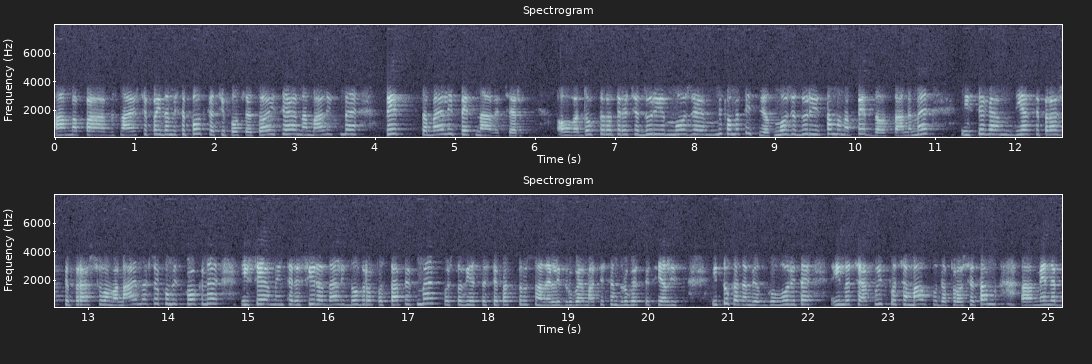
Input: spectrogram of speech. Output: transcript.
ама па, знаеше, па и да ми се подкачи после тоа и сега намалихме 5 саба или 5 на вечер. Ова докторот рече дури може, мислам може дури само на 5 да останеме, И сега јас се, праш, се прашувам, а најнаш ако ми скокне и сега ме интересира дали добро постапивме, пошто вие сте сепак струсна, нели, друго е матичен, друго е специјалист. И тука да ми одговорите, иначе ако искочам малку да прошетам, а, мене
